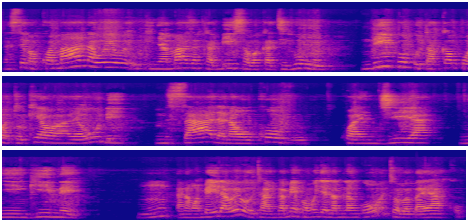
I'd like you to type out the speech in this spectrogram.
nasema kwa maana wewe ukinyamaza kabisa wakati huu ndipo kutakapowatokea wayahudi msaada na wokovu kwa njia nyingine. Mm? anamwambia ila wewe utaangamia pamoja na mlango wote wa baba yako.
